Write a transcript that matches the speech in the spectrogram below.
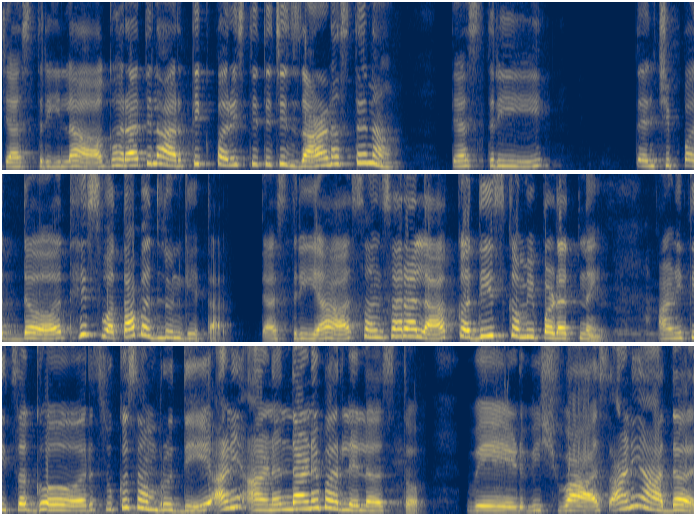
ज्या स्त्रीला घरातील आर्थिक परिस्थितीची जाण असते ना त्या स्त्री त्यांची पद्धत हे स्वतः बदलून घेतात. त्या स्त्रिया संसाराला कधीच कमी पडत नाही आणि तिचं घर सुखसमृद्धी आणि आनंदाने भरलेलं असतं. वेळ विश्वास आणि आदर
